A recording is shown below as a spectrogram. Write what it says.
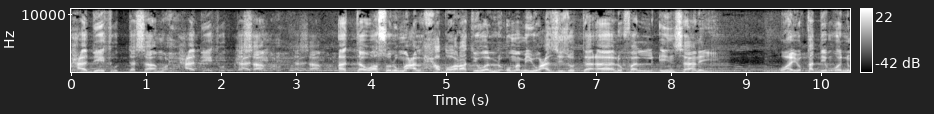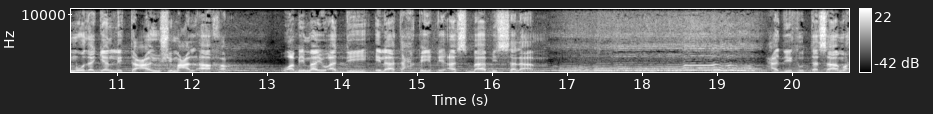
حديث التسامح. حديث التسامح. التواصل مع الحضارات والأمم يعزز التآلف الإنساني ويقدم انموذجا للتعايش مع الآخر. وبما يؤدي إلى تحقيق أسباب السلام حديث التسامح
